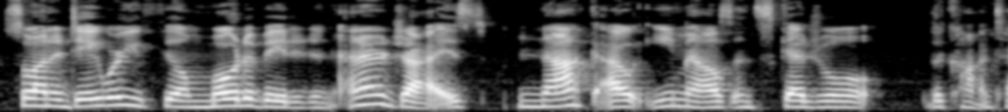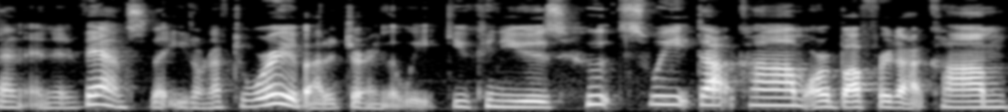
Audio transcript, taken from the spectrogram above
So on a day where you feel motivated and energized, knock out emails and schedule the content in advance so that you don't have to worry about it during the week. You can use Hootsuite.com or Buffer.com.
